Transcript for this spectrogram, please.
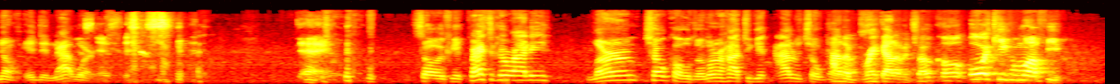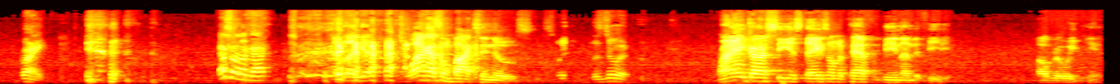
No, it did not work. Dang. So if you practice karate, learn chokeholds or learn how to get out of chokeholds. How to break out of a chokehold or keep them off you. Right. That's all I got. That's all I got. Well, I got some boxing news. Let's do it. Ryan Garcia stays on the path of being undefeated over the weekend.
